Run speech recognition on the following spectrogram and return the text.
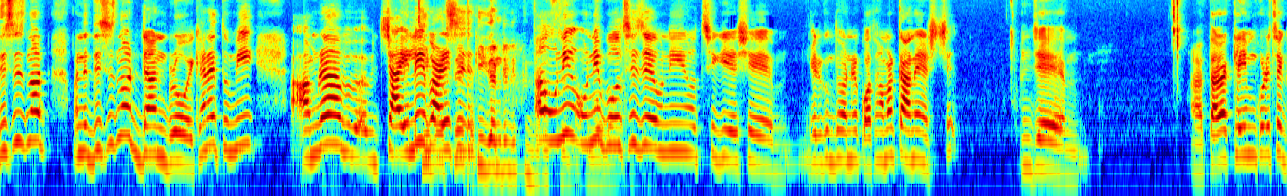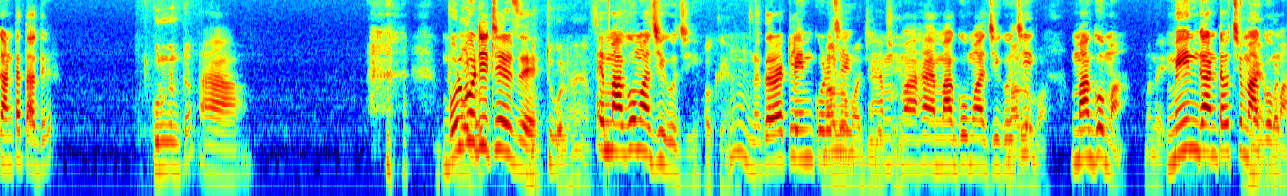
দিস ইজ নট মানে this is not done bro এখানে তুমি আমরা চাইলেই বাড়িতে উনি উনি বলছে যে উনি হচ্ছে গিয়ে সে এরকম ধরনের কথা আমার কানে আসছে যে তারা ক্লেম করেছে গানটা তাদের। কোন গানটা? বলব বলো। ডিটেলসে একটু বল হ্যাঁ এই মাগো মাঝি গোজি। ওকে তারা ক্লেম করেছে হ্যাঁ, হ্যাঁ মাগো মাঝি গোজি। মাগোমা মানে মেইন গানটা হচ্ছে হ্যাঁ, মাগোমা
